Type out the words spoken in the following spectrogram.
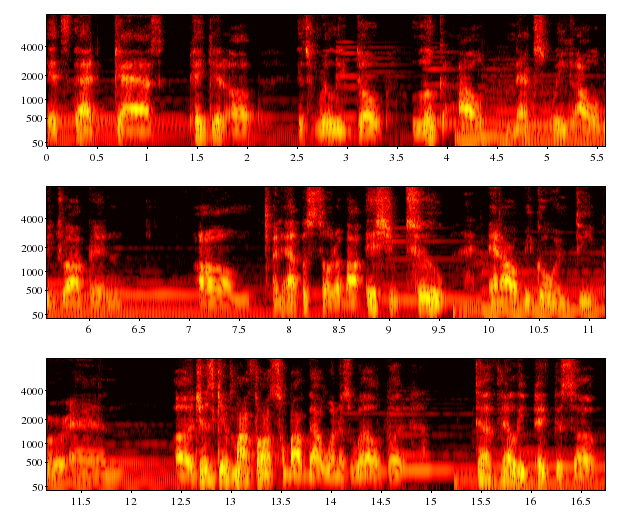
It's that gas. Pick it up. It's really dope. Look out next week. I will be dropping um, an episode about issue two, and I'll be going deeper and uh, just give my thoughts about that one as well. But definitely pick this up.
